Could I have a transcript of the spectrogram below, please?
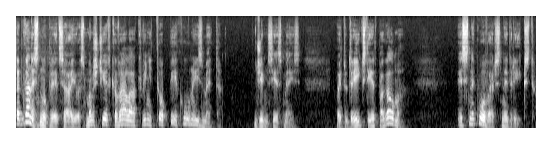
Tad gan es nopriecājos. Man šķiet, ka vēlāk viņi to piekūnu izmeta. Džims iesmējas. Vai tu drīkst iet pagalmā? Es neko vairs nedrīkstu.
